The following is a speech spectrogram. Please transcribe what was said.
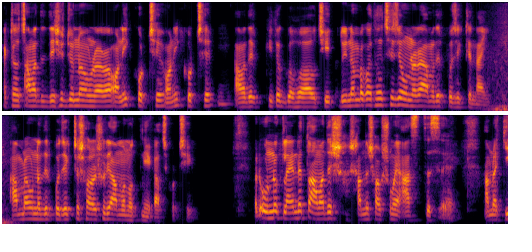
একটা হচ্ছে আমাদের দেশের জন্য ওনারা অনেক করছে অনেক করছে। আমাদের কৃতজ্ঞ হওয়া উচিত। দুই নম্বর কথা হচ্ছে যে ওনারা আমাদের প্রজেক্টে নাই। আমরা ওনাদের প্রজেক্টে সরাসরি আমানত নিয়ে কাজ করছি। বাট অন্য ক্লায়েন্টরা তো আমাদের সামনে সবসময় আসতেছে। আমরা কি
